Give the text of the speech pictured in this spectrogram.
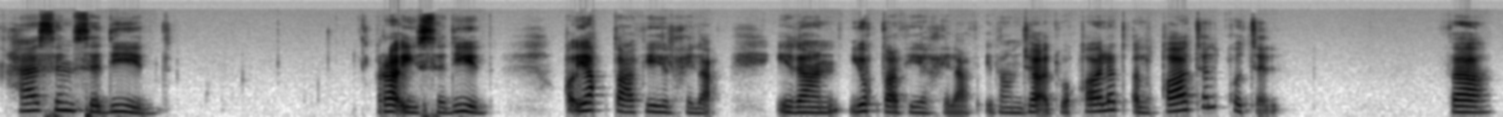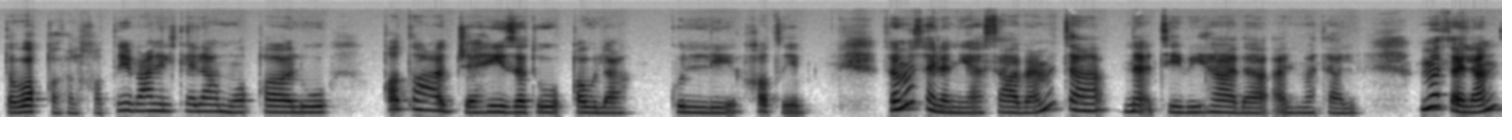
حاسم سديد رأي سديد يقطع فيه الخلاف. إذا يقطع فيه الخلاف. إذا جاءت وقالت القاتل قتل. فتوقف الخطيب عن الكلام وقالوا قطعت جهيزة قول كل خطيب. فمثلا يا سابع متى نأتي بهذا المثل؟ مثلا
